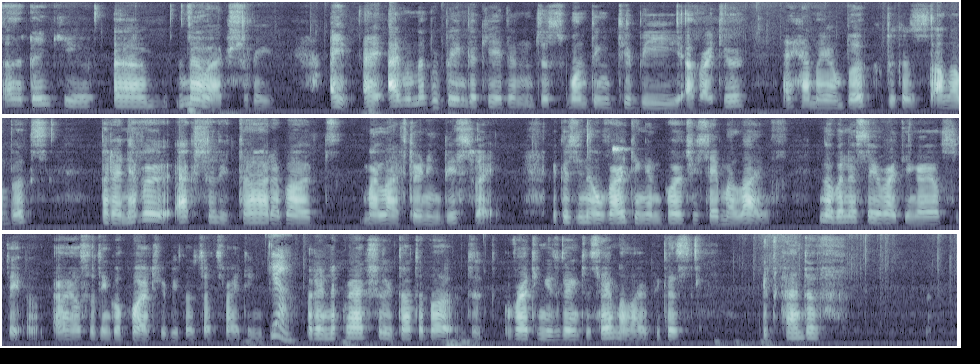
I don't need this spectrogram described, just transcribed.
uh, thank you. Um, no, actually, I, I I remember being a kid and just wanting to be a writer. I had my own book because I love books, but I never actually thought about my life turning this way, because you know, writing and poetry saved my life. You know, when I say writing, I also think I also think of poetry because that's writing. Yeah. But I never actually thought about that writing is going to save my life because it kind of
